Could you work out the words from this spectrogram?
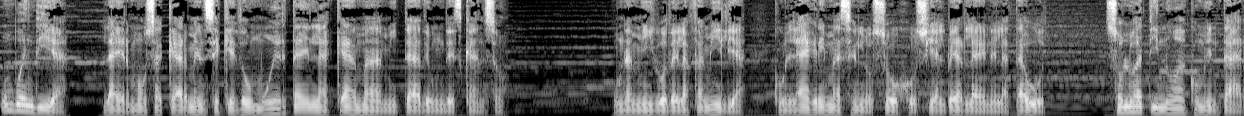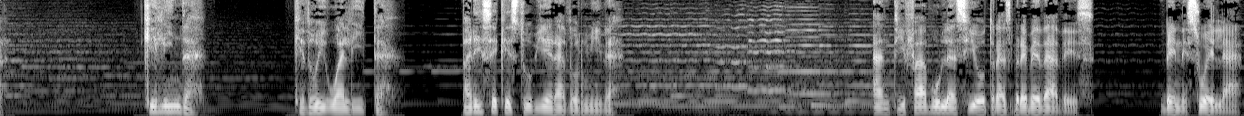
Un buen día, la hermosa Carmen se quedó muerta en la cama a mitad de un descanso. Un amigo de la familia, con lágrimas en los ojos y al verla en el ataúd, solo atinó a comentar, ¡Qué linda! Quedó igualita. Parece que estuviera dormida. Antifábulas y otras brevedades. Venezuela.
